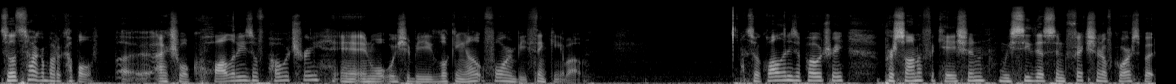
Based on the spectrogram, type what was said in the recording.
So let's talk about a couple of uh, actual qualities of poetry and, and what we should be looking out for and be thinking about. So qualities of poetry, personification. We see this in fiction, of course, but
